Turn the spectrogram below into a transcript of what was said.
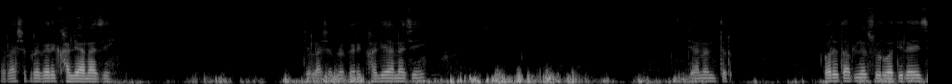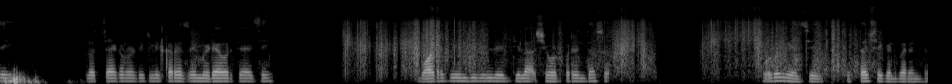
त्याला अशा प्रकारे खाली आणायचं. आहे त्याला अशा प्रकारे खाली आणायचं. आहे त्यानंतर परत आपल्याला सुरुवातीला यायचं. आहे प्लसच्या आयकॉनवरती क्लिक करायचं. आहे मीडियावरती जायचं आहे वॉटर पेन दिलेली तिला शेवटपर्यंत असं ओढून घ्यायचे. सत्तावीस सेकंडपर्यंत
